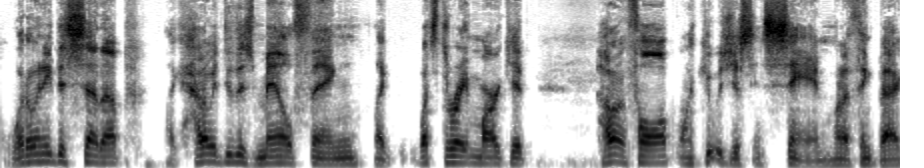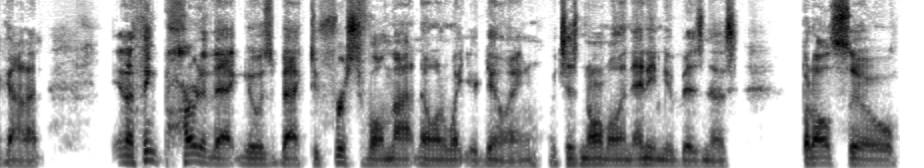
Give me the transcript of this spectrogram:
what do I need to set up? Like, how do I do this mail thing? Like, what's the right market? How do I follow up? Like, it was just insane when I think back on it. And I think part of that goes back to, first of all, not knowing what you're doing, which is normal in any new business, but also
